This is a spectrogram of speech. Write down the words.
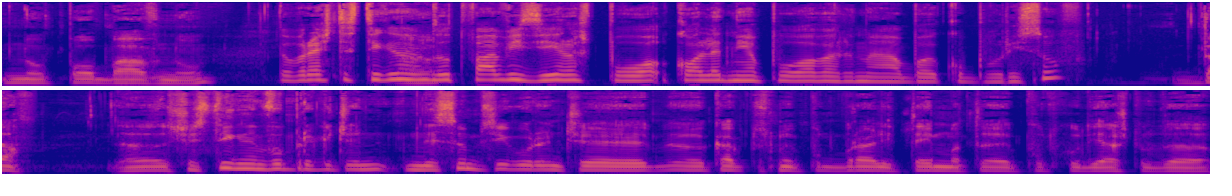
но по-бавно. Добре, ще стигнем а... до това. Визираш коледния половер на Бойко Борисов? Да. Ще стигнем, въпреки че не съм сигурен, че както сме подбрали темата, е подходящо да,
